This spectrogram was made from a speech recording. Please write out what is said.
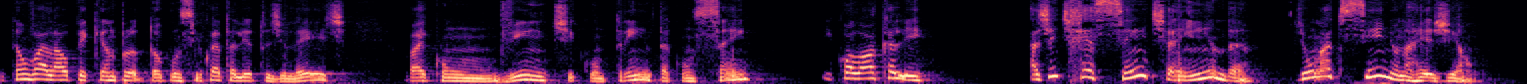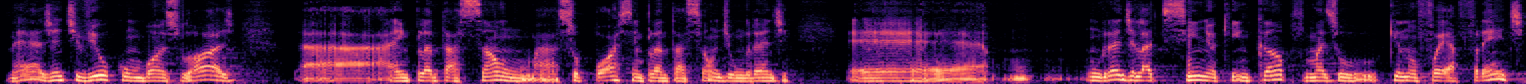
Então vai lá o pequeno produtor com 50 litros de leite, vai com 20, com 30, com 100 e coloca ali. A gente ressente ainda de um laticínio na região. Né? A gente viu com bons lojas a, implantação, a suposta implantação de um grande, é, um grande laticínio aqui em Campos, mas o que não foi à frente,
